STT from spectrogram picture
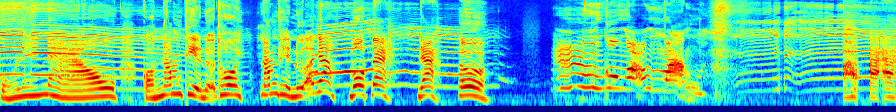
Cố lên nào. Có 5 thìa nữa thôi. 5 thìa nữa nhá. Một này, nha. Ừ Không ngon mặn À, à, à,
